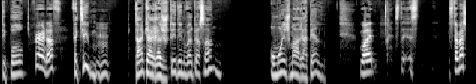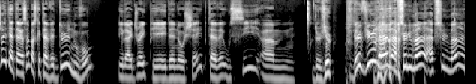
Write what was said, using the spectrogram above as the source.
T'es pas. Fair enough. Fait que tu sais, Mhm. tant qu'à rajouter des nouvelles personnes, au moins je m'en rappelle. Ouais. C'est- un match-là était intéressant parce que tu avais deux nouveaux, Eli Drake puis Aiden O'Shea, puis tu avais aussi euh, De vieux. deux vieux, man, absolument, absolument.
